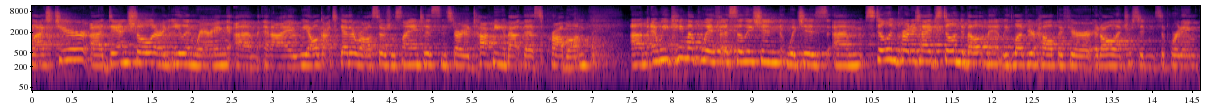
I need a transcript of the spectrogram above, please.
last year. Uh, Dan Sholler and Elin Waring um, and I, we all got together, we're all social scientists, and started talking about this problem. Um, and we came up with a solution which is um, still in prototype, still in development. We'd love your help if you're at all interested in supporting.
